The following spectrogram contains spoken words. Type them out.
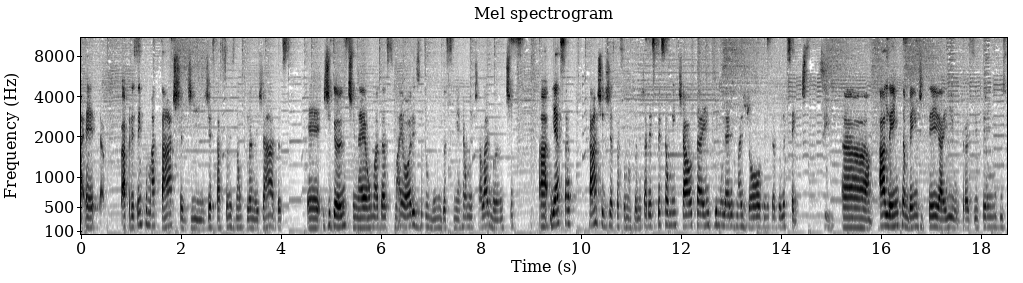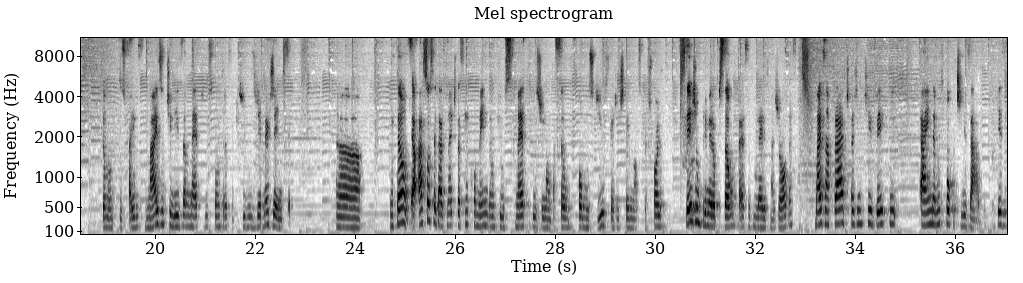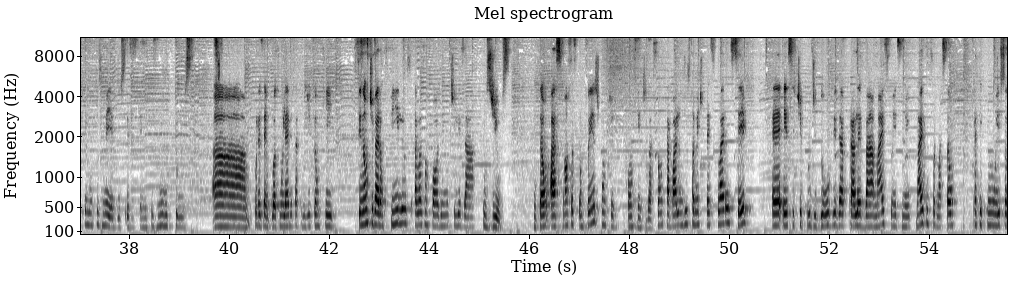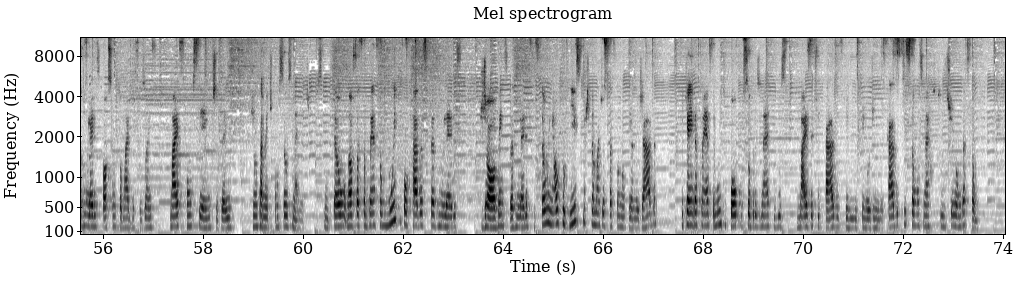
é, apresenta uma taxa de gestações não planejadas é, gigante, né? É uma das maiores do mundo, assim, é realmente alarmante. Ah, e essa taxa de gestação não planejada é especialmente alta entre mulheres mais jovens e adolescentes. Ah, além também de ter aí, o Brasil tem um dos, tem um dos países que mais utiliza métodos contraceptivos de emergência. Ah, então, as sociedades médicas recomendam que os métodos de elongação, como os DIUs, que a gente tem no nosso portfólio, sejam primeira opção para essas mulheres mais jovens, mas na prática a gente vê que ainda é muito pouco utilizado, porque existem muitos medos, existem muitos mitos. Ah, por exemplo, as mulheres acreditam que se não tiveram filhos, elas não podem utilizar os DIUs. Então, as nossas campanhas de conscientização trabalham justamente para esclarecer é, esse tipo de dúvida, para levar mais conhecimento, mais informação, para que com isso as mulheres possam tomar decisões mais conscientes aí, juntamente com seus médicos. Então, nossas campanhas são muito voltadas para as mulheres jovens, para as mulheres que estão em alto risco de ter uma gestação não planejada e que ainda conhecem muito pouco sobre os métodos mais eficazes que existem hoje no mercado, que são os métodos de elongação.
